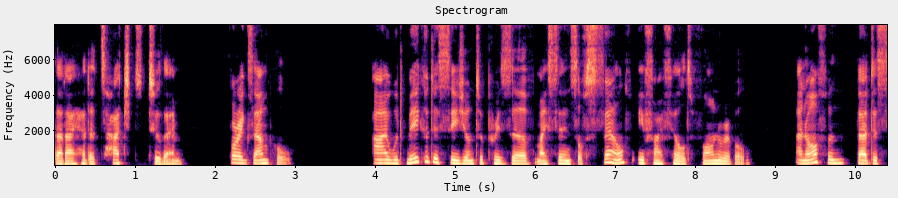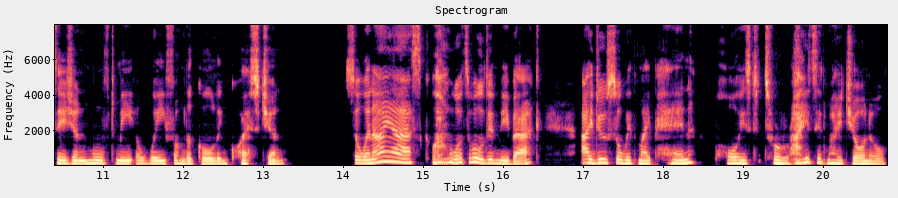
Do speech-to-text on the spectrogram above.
that I had attached to them. For example, I would make a decision to preserve my sense of self if I felt vulnerable, and often that decision moved me away from the goal in question. So when I ask what's holding me back, I do so with my pen poised to write in my journal.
